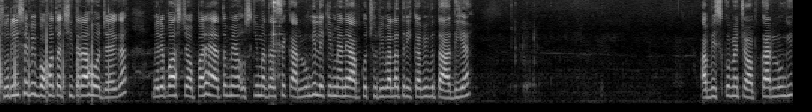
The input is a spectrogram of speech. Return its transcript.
छुरी से भी बहुत अच्छी तरह हो जाएगा। मेरे पास चॉपर है तो मैं उसकी मदद से कर लूँगी, लेकिन मैंने आपको छुरी वाला तरीका भी बता दिया अब इसको मैं चॉप कर लूँगी।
